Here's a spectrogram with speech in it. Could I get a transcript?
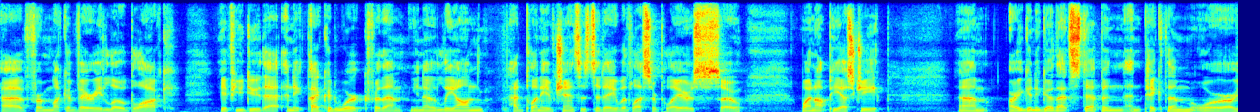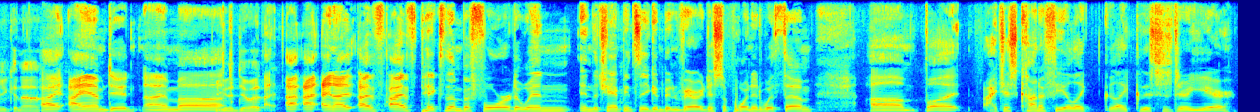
uh, from like a very low block if you do that. And it, that could work for them. You know, Lyon had plenty of chances today with lesser players. So why not PSG? Um, are you going to go that step and, and pick them, or are you going to? I, I am, dude. I'm. Uh, you going to do it? I, I, and I, I've I've picked them before to win in the Champions League and been very disappointed with them, um, but I just kind of feel like like this is their year.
